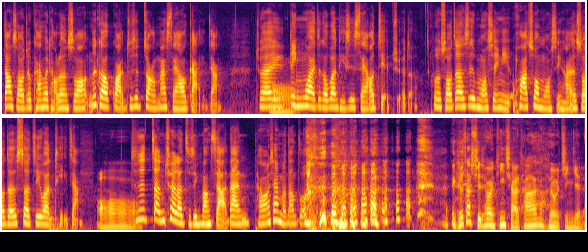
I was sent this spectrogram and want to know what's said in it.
到时候就开会讨论说那个管就是撞，那谁要改这样。就会定位这个问题是谁要解决的，哦、或者说这是模型你画错模型，还是说这是设计问题这样？哦，就是正确的执行方式啊，但台湾现在没有当做。哎、欸，可是他协调员听起来他很有经验的，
